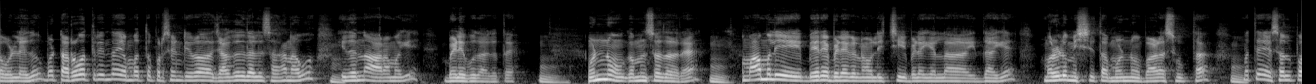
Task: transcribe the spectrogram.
ಒಳ್ಳೆಯದು ಬಟ್ ಅರವತ್ತರಿಂದ ಎಂಬತ್ತು ಪರ್ಸೆಂಟ್ ಇರೋ ಜಾಗದಲ್ಲಿ ಸಹ ನಾವು ಇದನ್ನ ಆರಾಮಾಗಿ ಬೆಳಿಬಹುದಾಗುತ್ತೆ ಮಣ್ಣು ಗಮನಿಸೋದಾದ್ರೆ, ಮಾಮೂಲಿ ಬೇರೆ ಬೆಳೆಗಳು ನಾವು ಲಿಚ್ಚಿ ಬೆಳೆಗೆಲ್ಲ ಇದ್ದಾಗೆ ಮರಳು ಮಿಶ್ರಿತ ಮಣ್ಣು ಬಹಳ ಸೂಕ್ತ. ಮತ್ತೆ ಸ್ವಲ್ಪ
